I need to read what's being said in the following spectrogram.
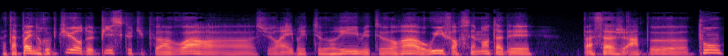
Bah, t'as pas une rupture de piste que tu peux avoir euh, sur Hybrid Theory, Meteora. Oui, forcément, t'as des passages un peu pont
